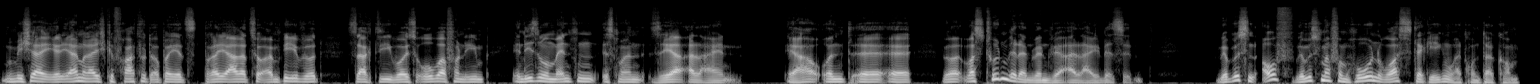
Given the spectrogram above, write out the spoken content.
Michael Ehrenreich gefragt wird, ob er jetzt drei Jahre zur Armee wird, sagt die Voice-Over von ihm, in diesen Momenten ist man sehr allein. Ja, und äh, äh, was tun wir denn, wenn wir alleine sind? Wir müssen auf, wir müssen mal vom hohen Ross der Gegenwart runterkommen,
